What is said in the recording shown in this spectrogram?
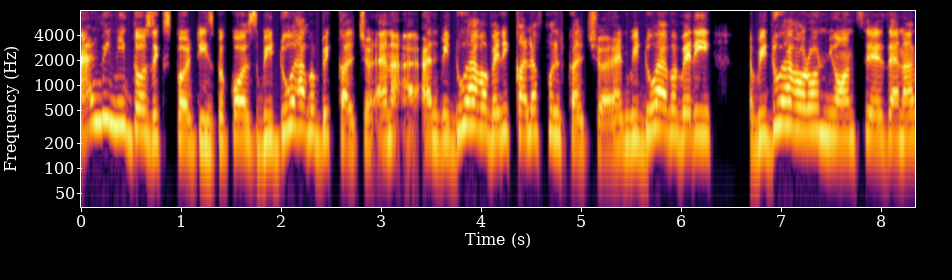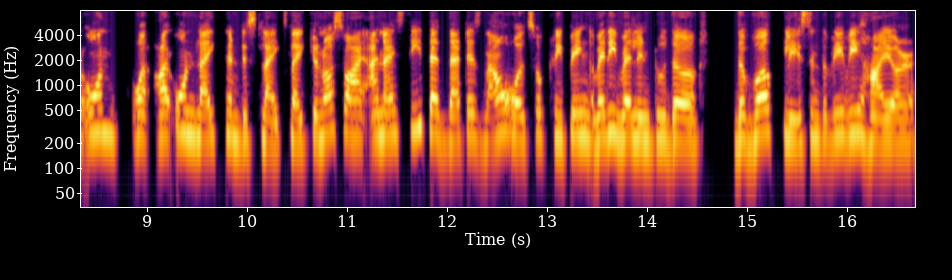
And we need those expertise because we do have a big culture and, and we do have a very colorful culture and we do have a very we do have our own nuances and our own our own likes and dislikes like you know so i and i see that that is now also creeping very well into the the workplace in the way we hire.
